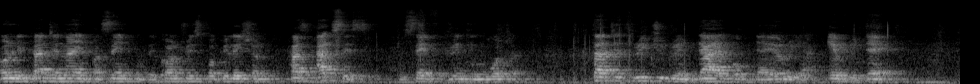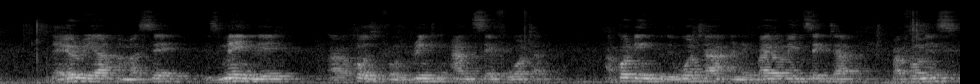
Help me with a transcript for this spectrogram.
Only 39% of the country's population has access to safe drinking water. 33 children die of diarrhea every day. Diarrhea, I must say, is mainly uh, caused from drinking unsafe water. According to the Water and Environment Sector Performance,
